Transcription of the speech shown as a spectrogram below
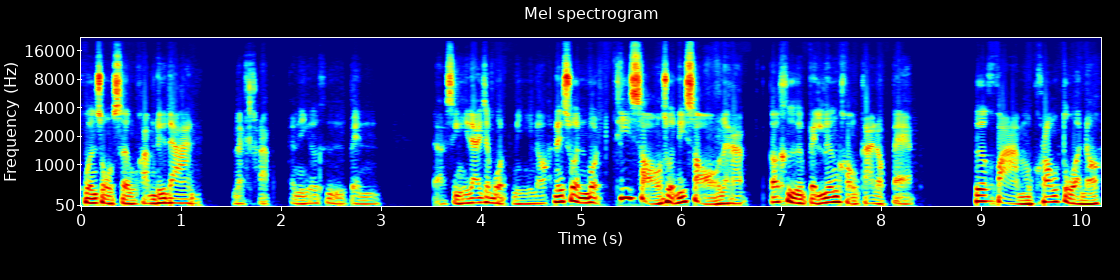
ควรส่งเสริมความดื้อด้านนะครับ อันนี้ก็คือเป็นสิ่งที่ได้จากบทนี้เนาะในส่วนบทที่ 2 ส่วนที่2นะครับก็คือเป็นเรื่องของการออกแบบเพื่อความคล่องตัวเนาะ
